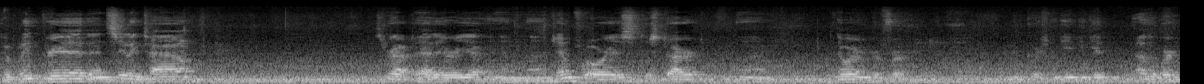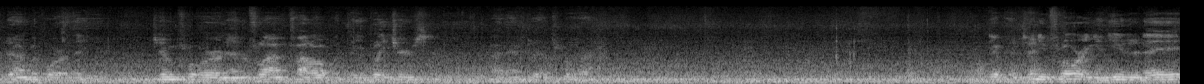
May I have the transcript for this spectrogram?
Complete grid and ceiling tile throughout that area, and uh, gym floor is to start um, November 1st. And of course, we need to get other work done before the gym floor, and then follow up with the bleachers right after that floor. They'll continue flooring in Unit A.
